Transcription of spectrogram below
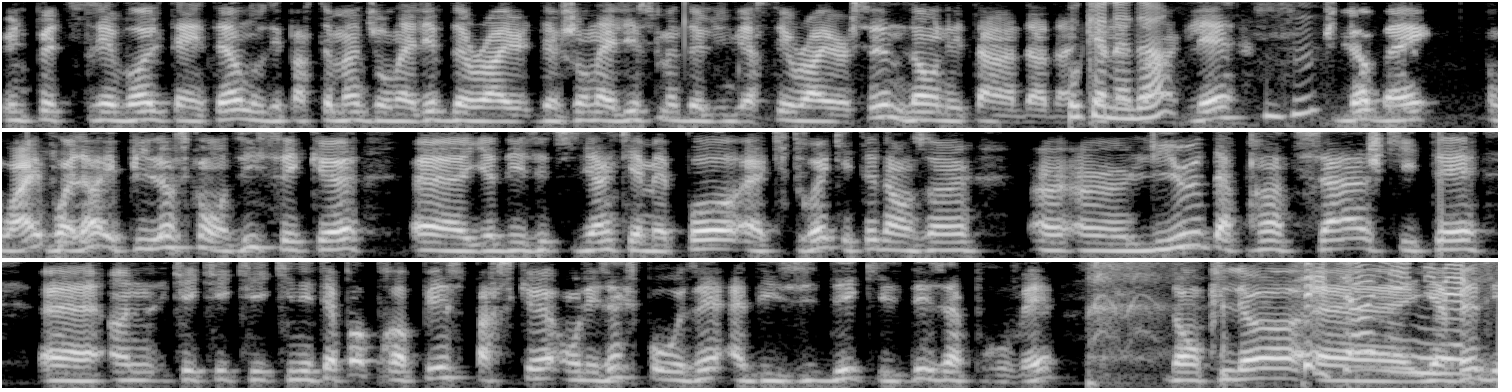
une petite révolte interne au département de journalisme de, de journalisme de l'université Ryerson. Là, on est en, dans, dans Au le Canada Canada. anglais. Mhm. Puis là, ben, ouais, voilà. Et puis là, ce qu'on dit, c'est que euh, il y a des étudiants qui aimaient pas, euh, qui trouvaient qu'ils étaient dans un, un, un lieu d'apprentissage qui était euh, en- qui, qui, qui, qui n'était pas propice parce qu'on les exposait à des idées qu'ils désapprouvaient. Donc là, il y avait des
